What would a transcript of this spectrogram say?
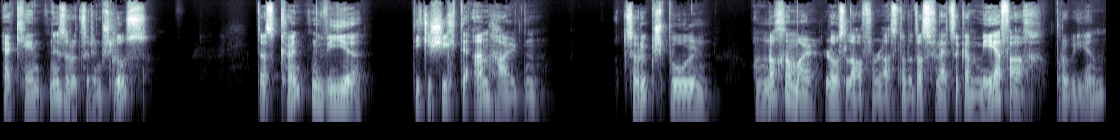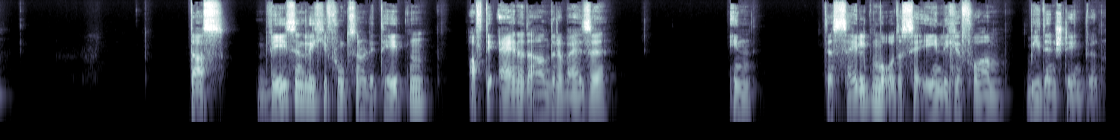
Erkenntnis oder zu dem Schluss, dass könnten wir die Geschichte anhalten, zurückspulen und noch einmal loslaufen lassen oder das vielleicht sogar mehrfach probieren, dass wesentliche Funktionalitäten auf die eine oder andere Weise in derselben oder sehr ähnlicher Form wieder entstehen würden.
